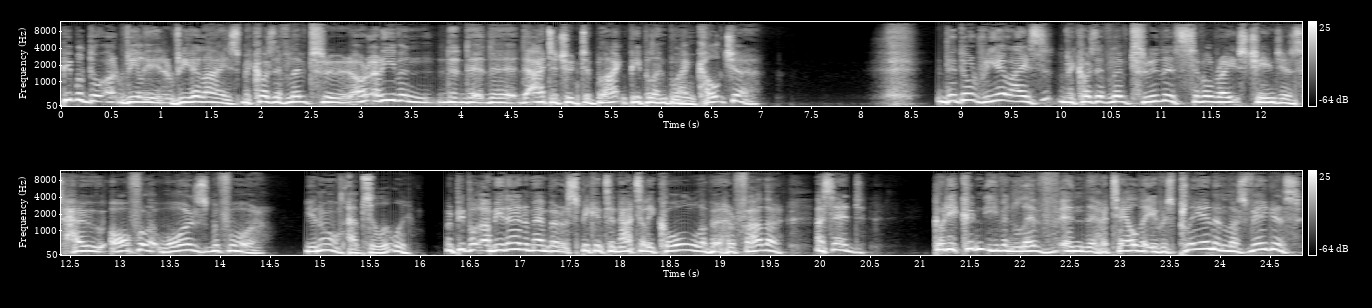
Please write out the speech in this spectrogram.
People don't really realise because they've lived through, or, or even the, the, the, the attitude to black people and black mm. culture. They don't realise because they've lived through the civil rights changes how awful it was before. You know? Absolutely. When people, I mean, I remember speaking to Natalie Cole about her father. I said, God, he couldn't even live in the hotel that he was playing in Las Vegas.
